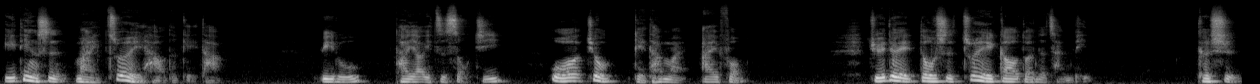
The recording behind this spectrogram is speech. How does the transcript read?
一定是买最好的给他，比如他要一只手机，我就给他买 iPhone，绝对都是最高端的产品。可是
